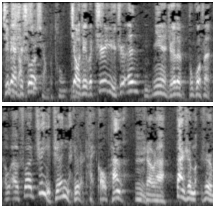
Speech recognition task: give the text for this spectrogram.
即便是说想不通，叫这个知遇之恩，你也觉得不过分。呃，说知遇之恩呢，有点太高攀了，嗯，是不是？但是嘛，是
